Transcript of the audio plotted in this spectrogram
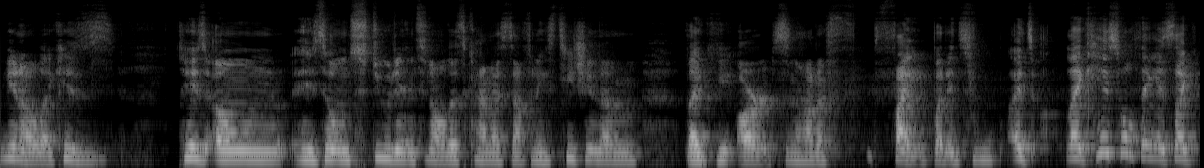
you know like his his own his own students and all this kind of stuff and he's teaching them like the arts and how to f- fight but it's it's like his whole thing is like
